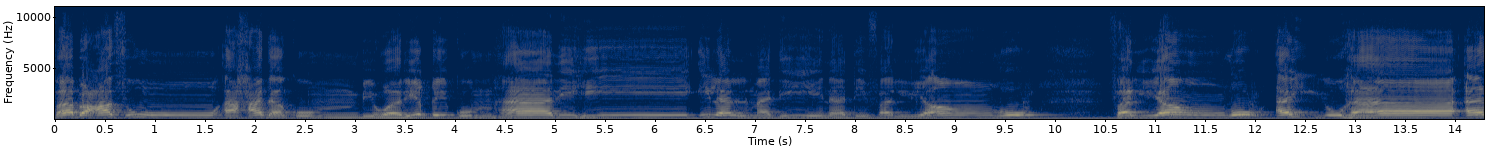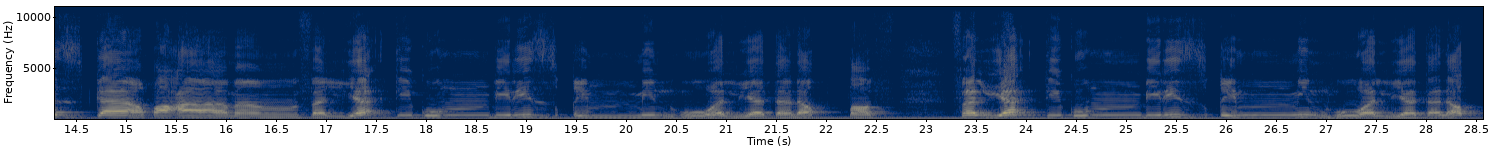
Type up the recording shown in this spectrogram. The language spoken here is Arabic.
فابعثوا أحدكم بورقكم هذه إلى المدينة فلينظر فلينظر أيها أزكى طعاما فليأتكم برزق منه وليتلطف فليأتكم برزق منه وليتلطف.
